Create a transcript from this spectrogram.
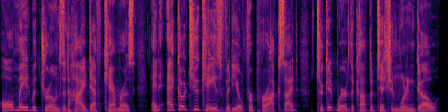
all made with drones and high def cameras and Ecco2K's video for Peroxide took it where the competition wouldn't go.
